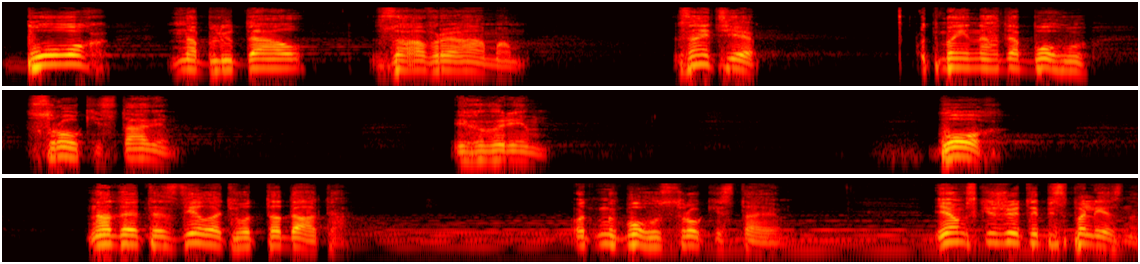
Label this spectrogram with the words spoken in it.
Бог наблюдал за Авраамом. Знаете, вот мы иногда Богу сроки ставим и говорим, Бог, надо это сделать вот тогда-то. Вот мы Богу сроки ставим. Я вам скажу, это бесполезно.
